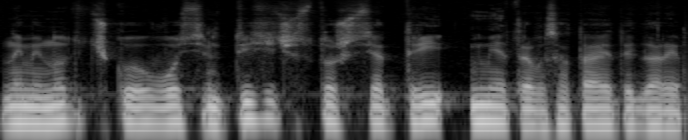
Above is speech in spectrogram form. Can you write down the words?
на минуту точку 8163 метра высота этой горы.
